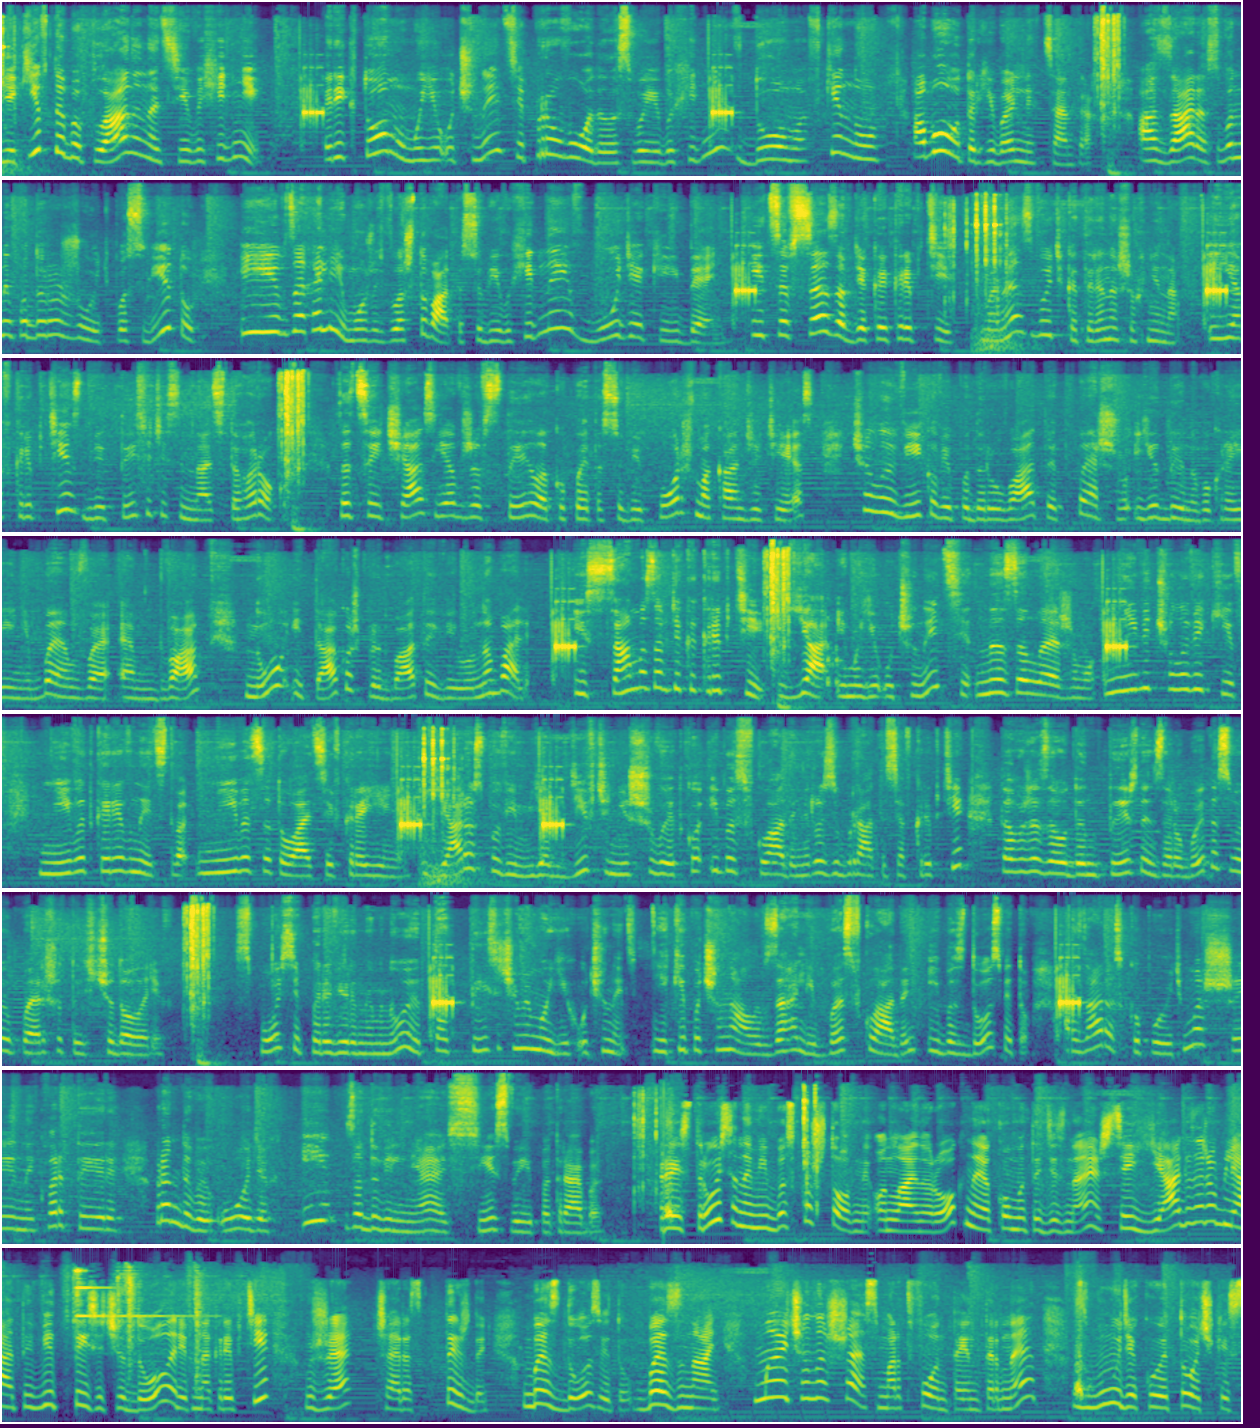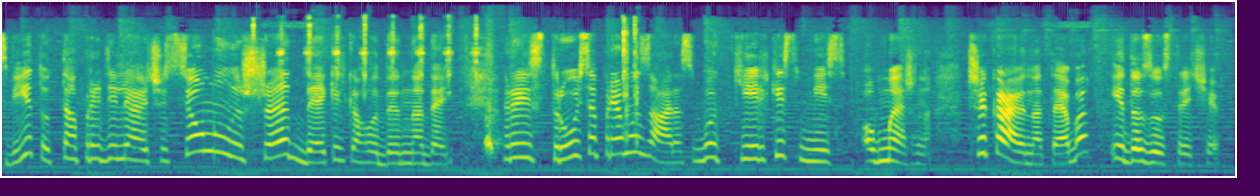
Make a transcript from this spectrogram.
Які в тебе плани на ці вихідні? Рік тому мої учениці проводили свої вихідні вдома, в кіно або у торгівельних центрах. А зараз вони подорожують по світу і взагалі можуть влаштувати собі вихідний в будь-який день. І це все завдяки крипті. Мене звуть Катерина Шухніна, і я в крипті з 2017 року. За цей час я вже встигла купити собі Porsche Macan GTS, чоловікові подарувати першу єдину в Україні BMW M2, ну і також придбати вілу на балі. І саме завдяки крипті я і мої учениці не залежимо ні від чоловіків, ні від керівництва, ні від ситуації в країні. Я розповім, як дівчині швидко і без вкладень розібратися в крипті та вже за один тиждень заробити свою першу тисячу доларів. Спосіб перевірений мною та тисячами моїх учениць, які починали взагалі без вкладень і без досвіду, а зараз купують машини, квартири, брендовий одяг і задовільняють всі свої потреби. Реєструйся на мій безкоштовний онлайн-урок, на якому ти дізнаєшся, як заробляти від тисячі доларів на крипті вже через тиждень, без досвіду, без знань, маючи лише смартфон та інтернет з будь-якої точки світу та приділяючи цьому лише декілька годин на день. Реєструйся прямо зараз, бо кількість місць обмежена. Чекаю на тебе і до зустрічі!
